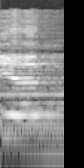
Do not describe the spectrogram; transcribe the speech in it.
Yeah.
